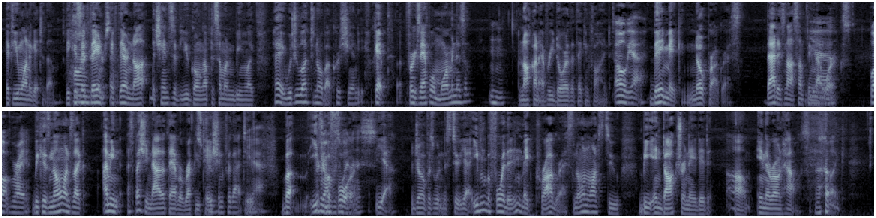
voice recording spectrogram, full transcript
if you want to get to them. Because if they 100%. if they're not, the chances of you going up to someone and being like, "Hey, would you like to know about Christianity?" Okay, for example, Mormonism. Mhm. Knock on every door that they can find. Oh, yeah. They make no progress. That is not something that works Well, right. because no one's like. I mean, especially now that they have a reputation for that too. Yeah. But even Jehovah's before, Witness. yeah, the Jehovah's Witness too. Yeah, even before they didn't make progress. No one wants to be indoctrinated um, in their own house. like,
